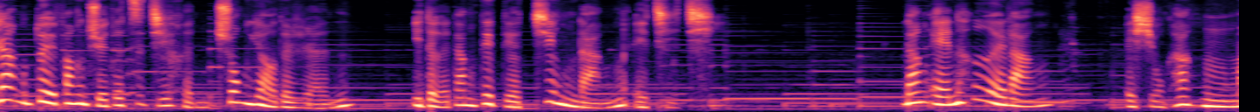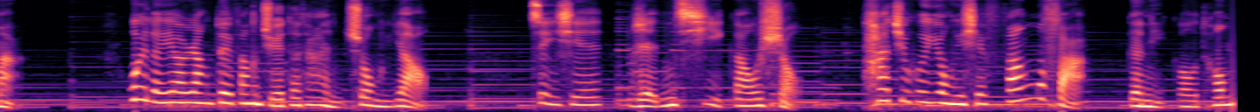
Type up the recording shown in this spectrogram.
让对方觉得自己很重要的人，伊得当得到众人的支持。人缘好的人会想较远嘛，为了要让对方觉得他很重要，这些人气高手，他就会用一些方法跟你沟通。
